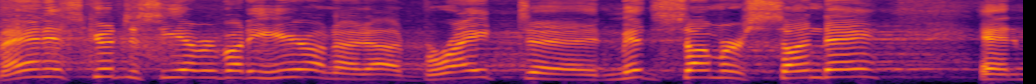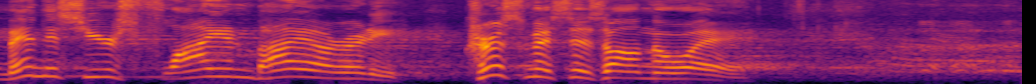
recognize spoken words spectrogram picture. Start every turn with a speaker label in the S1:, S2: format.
S1: Man, it's good to see everybody here on a, a bright uh, midsummer Sunday. And man, this year's flying by already. Christmas is on the way.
